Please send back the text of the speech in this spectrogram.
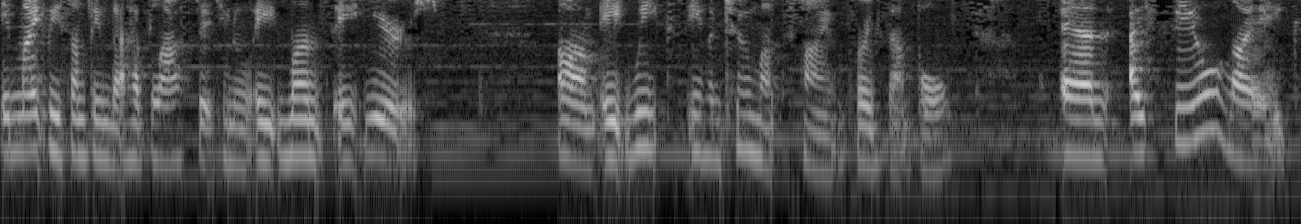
It might be something that have lasted, you know, eight months, eight years, um, eight weeks, even two months' time, for example. And I feel like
